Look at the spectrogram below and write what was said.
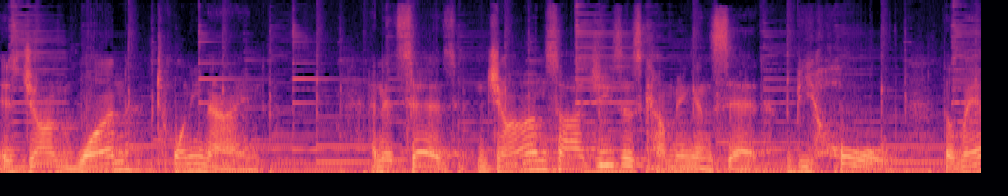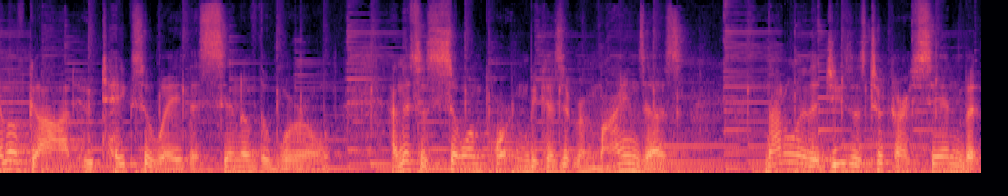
is John 1 29. And it says, John saw Jesus coming and said, Behold, the Lamb of God who takes away the sin of the world. And this is so important because it reminds us not only that Jesus took our sin, but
